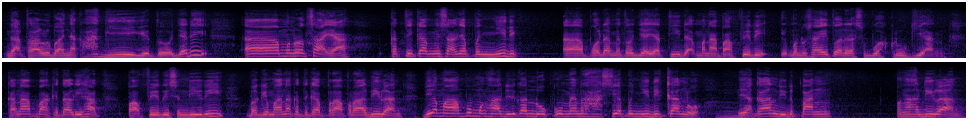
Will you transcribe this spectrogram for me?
nggak terlalu banyak lagi gitu. Jadi eh, menurut saya, ketika misalnya penyidik eh, Polda Metro Jaya tidak menampak Firly, menurut saya itu adalah sebuah kerugian. Karena apa? Kita lihat Pak Firly sendiri bagaimana ketika pra peradilan dia mampu menghadirkan dokumen rahasia penyidikan loh, ya kan di depan pengadilan.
